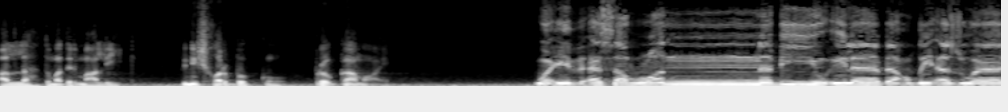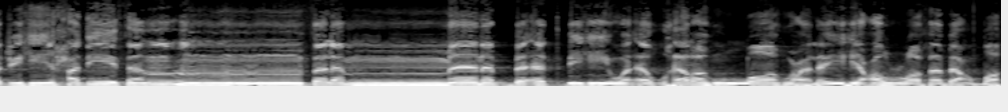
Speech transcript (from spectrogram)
আল্লাহ তোমাদের মালিক তিনি সর্বজ্ঞ প্রজ্ঞাময় وَإِذْ أَسَرَّ النَّبِيُّ إِلَى بَعْضِ أَزْوَاجِهِ حَدِيثًا فَلَمَّا نَبَّأَتْ بِهِ وَأَظْهَرَهُ اللَّهُ عَلَيْهِ عَرَّفَ بَعْضَهُ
